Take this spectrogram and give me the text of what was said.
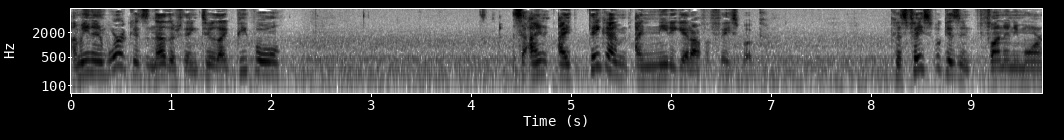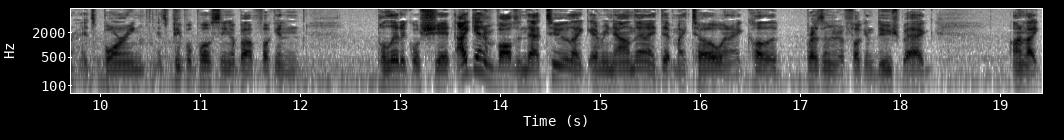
I mean, and work is another thing too. Like people, so I I think I'm I need to get off of Facebook because Facebook isn't fun anymore. It's boring. It's people posting about fucking political shit. I get involved in that too. Like every now and then, I dip my toe and I call the president a fucking douchebag on like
